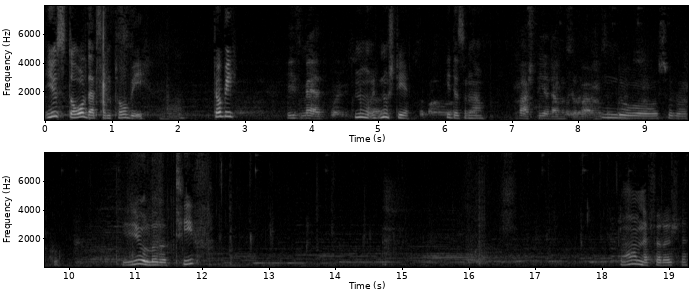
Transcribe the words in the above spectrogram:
You stole that from Toby. Toby? He's mad. Nu, nu știe. He doesn't know. Ba, știe, dar nu se ba. Nu se... Du, săracul. You little thief. Doamne ferește.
